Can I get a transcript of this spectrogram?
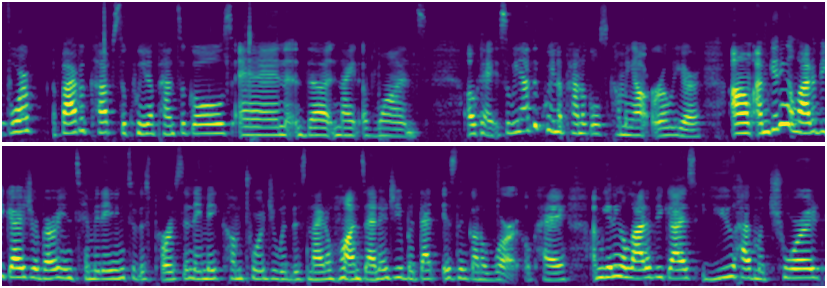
four, Five of Cups, the Queen of Pentacles, and the Knight of Wands. Okay, so we had the Queen of Pentacles coming out earlier. Um, I'm getting a lot of you guys, you're very intimidating to this person. They may come towards you with this Knight of Wands energy, but that isn't going to work, okay? I'm getting a lot of you guys, you have matured.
